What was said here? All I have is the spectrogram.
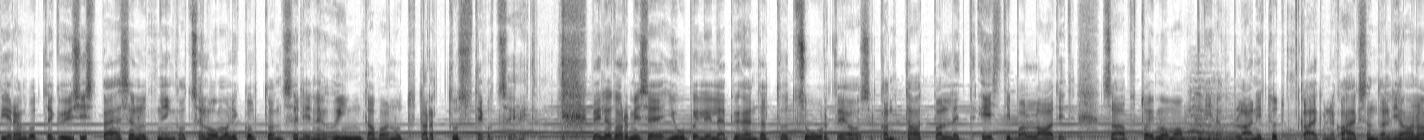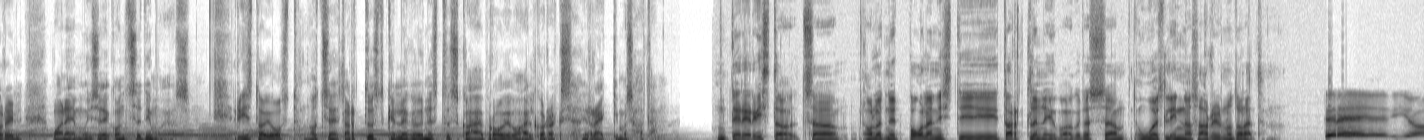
piirangute küüsist pääsenud ning otse loomulikult on selline õnn tabanud Tartus tegutsejaid. Veljo Tormise juubelile pühendatud suurteos kantaatballett Eesti ballaadid saab toimuma, nii nagu plaanitud, kahekümne kaheksandal jaanuaril Vanemuise kontserdimajas. Risto Joost otse Tartust, kellega õnnestus kahe proovi vahel korraks rääkima saada tere, Risto, sa oled nüüd poolenisti tartlane juba, kuidas sa uues linnas harjunud oled? tere ja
